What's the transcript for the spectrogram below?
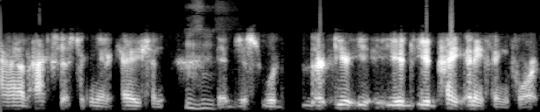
have access to communication, mm-hmm. it just would there, you, you'd you'd pay anything for it.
